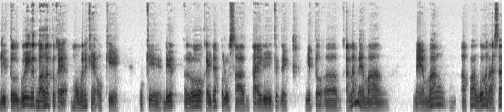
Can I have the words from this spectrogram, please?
gitu. Gue inget banget tuh kayak momennya kayak oke, okay, oke, okay, Dit, lo kayaknya perlu santai dikit deh gitu. Um, karena memang memang apa gue ngerasa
